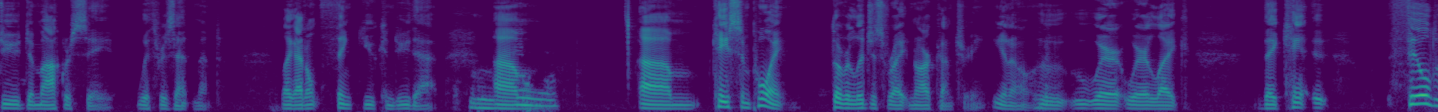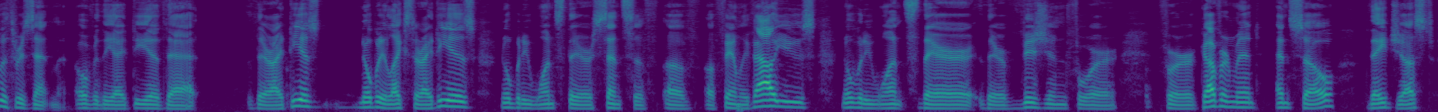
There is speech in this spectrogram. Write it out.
do democracy with resentment. Like I don't think you can do that. Mm. Um, um, case in point, the religious right in our country, you know, who where where like they can't uh, filled with resentment over the idea that their ideas nobody likes their ideas nobody wants their sense of, of, of family values nobody wants their their vision for for government and so they just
